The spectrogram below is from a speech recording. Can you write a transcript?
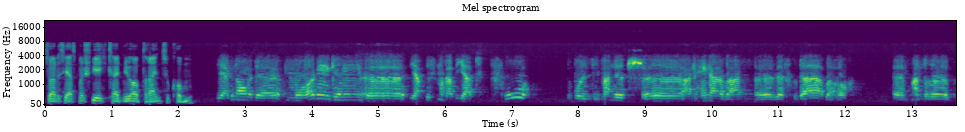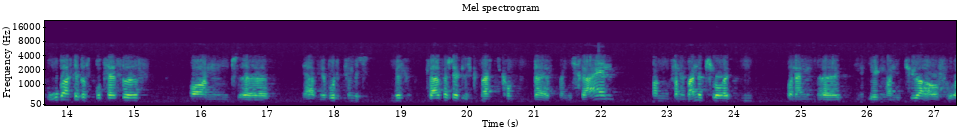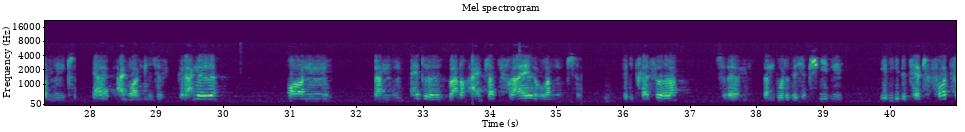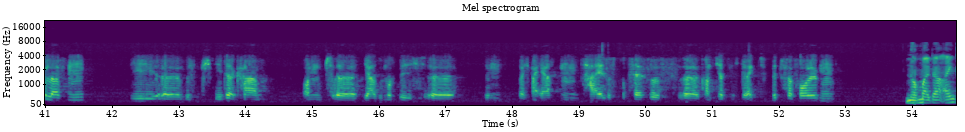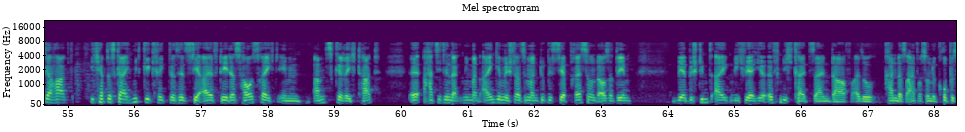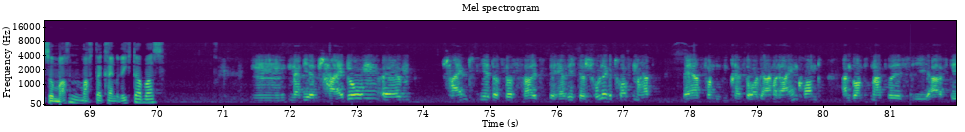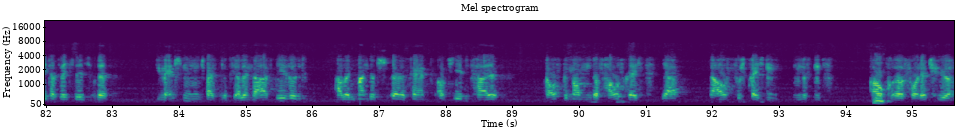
Du hattest erstmal Schwierigkeiten, überhaupt reinzukommen. Ja, genau. Der Morgen ging äh, ja ein bisschen rabiat zu. Sowohl die Mandic-Anhänger äh, waren äh, sehr früh da, aber auch äh, andere Beobachter des Prozesses. Und äh, ja, mir wurde ziemlich klar verständlich gesagt, ich komme da erstmal nicht rein von, von den Mandic-Leuten. Und dann äh, ging irgendwann die Tür auf und ja, ein ordentliches Gerangel. Und dann hätte, war noch ein Platz frei und für die Presse. Und, ähm, dann wurde sich entschieden, eben die BZ vorzulassen, die äh, ein bisschen später kam. Und äh, ja, so musste ich äh, den, sag ich mal, ersten Teil des Prozesses äh, konnte ich jetzt nicht direkt mitverfolgen. Nochmal da eingehakt, ich habe das gar nicht mitgekriegt, dass jetzt die AfD das Hausrecht im Amtsgericht hat. Äh, hat sich denn da niemand eingemischt? Also man, du bist ja Presse und außerdem, wer bestimmt eigentlich, wer hier Öffentlichkeit sein darf? Also kann das einfach so eine Gruppe so machen? Macht da kein Richter was? Hm, na, die Entscheidung ähm, scheint mir, dass das halt der Herr Richter Schuller getroffen hat, wer von diesem Presseorgan reinkommt. Ansonsten hat sich die AfD tatsächlich oder die Menschen, ich weiß nicht, ob sie alle in der AfD sind, aber die Manditsch-Fans auf jeden Fall aufgenommen, das Hausrecht ja da auszusprechen, mindestens auch hm. äh, vor der Tür.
